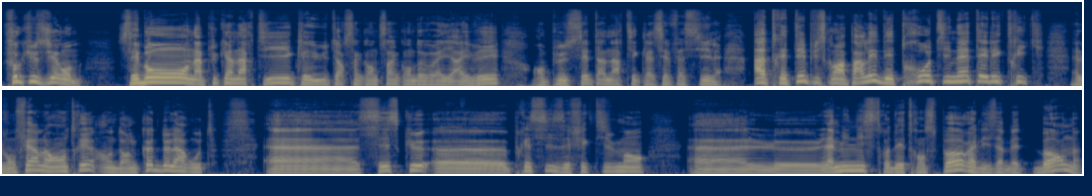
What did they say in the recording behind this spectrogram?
Focus Jérôme. C'est bon, on n'a plus qu'un article et 8h55, on devrait y arriver. En plus, c'est un article assez facile à traiter puisqu'on va parler des trottinettes électriques. Elles vont faire leur entrée dans le code de la route. Euh, c'est ce que euh, précise effectivement euh, la ministre des Transports, Elisabeth Borne.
